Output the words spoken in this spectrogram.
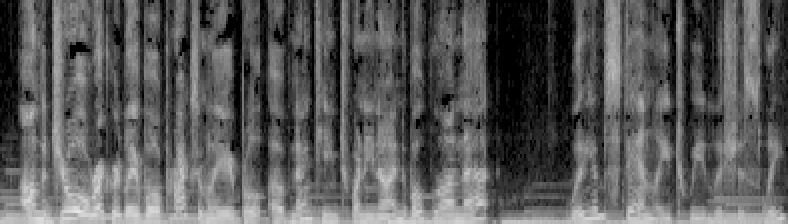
On the Jewel record label, approximately April of 1929, the vocal on that, William Stanley Tweedliciously.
